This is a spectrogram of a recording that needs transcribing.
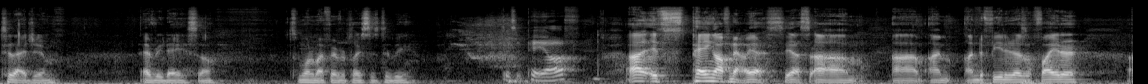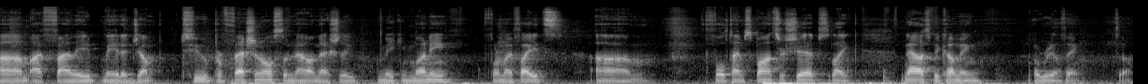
to that gym every day. So it's one of my favorite places to be. Does it pay off? Uh, it's paying off now. Yes, yes. Um, um, I'm undefeated as a fighter. Um, I finally made a jump to professional, so now I'm actually making money for my fights. Um, Full time sponsorships. Like now, it's becoming a real thing. So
